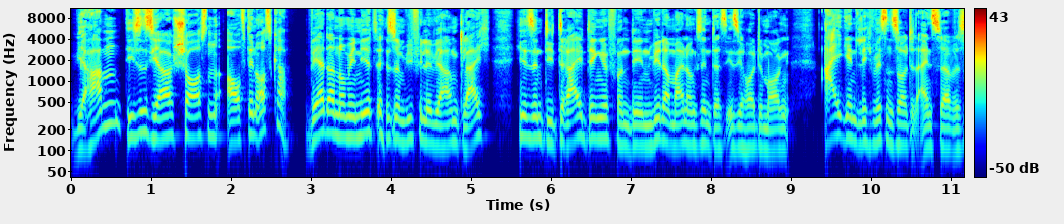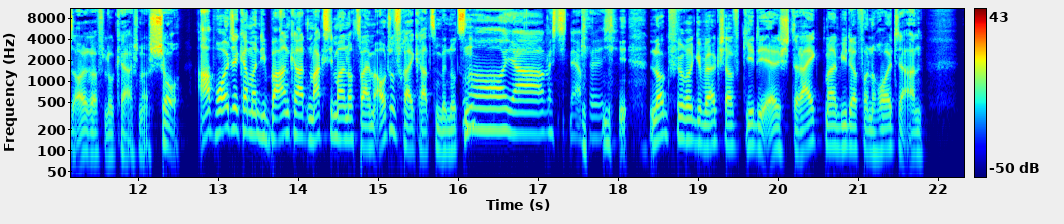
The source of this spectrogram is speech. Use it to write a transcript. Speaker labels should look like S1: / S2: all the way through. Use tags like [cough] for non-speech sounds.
S1: Wir haben dieses Jahr Chancen auf den Oscar. Wer da nominiert ist und wie viele wir haben gleich. Hier sind die drei Dinge, von denen wir der Meinung sind, dass ihr sie heute Morgen eigentlich wissen solltet. Ein Service eurer Flo Kerschner Show. Ab heute kann man die Bahncard maximal noch beim Autofreikratzen benutzen.
S2: Oh ja, richtig nervig. [laughs]
S1: Die Lokführergewerkschaft GDL streikt mal wieder von heute an.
